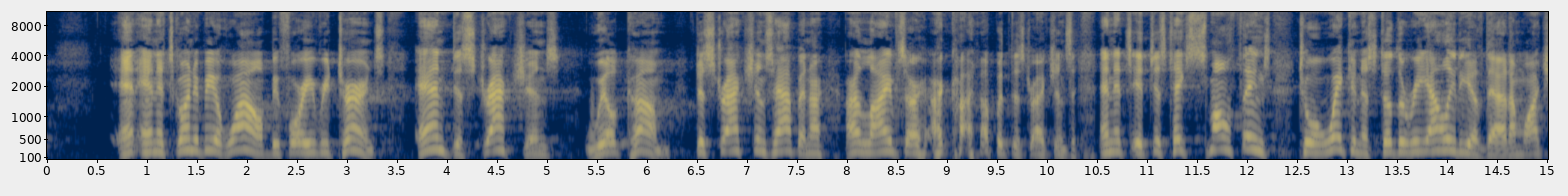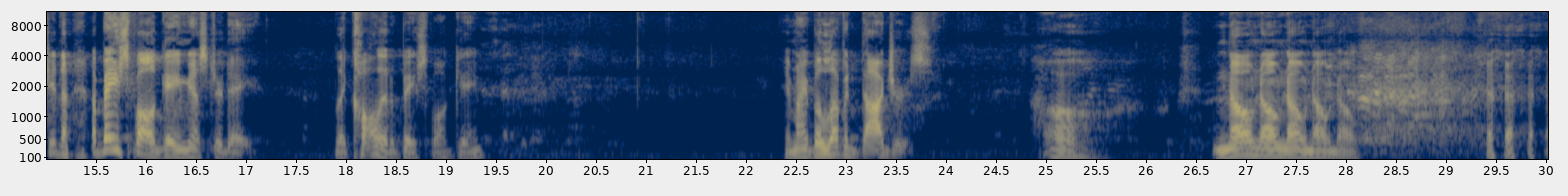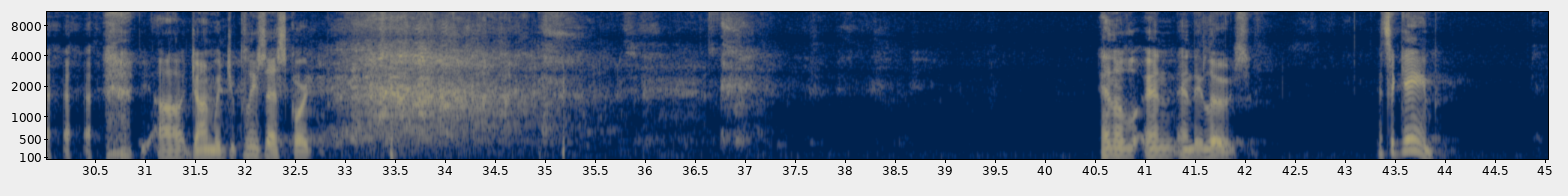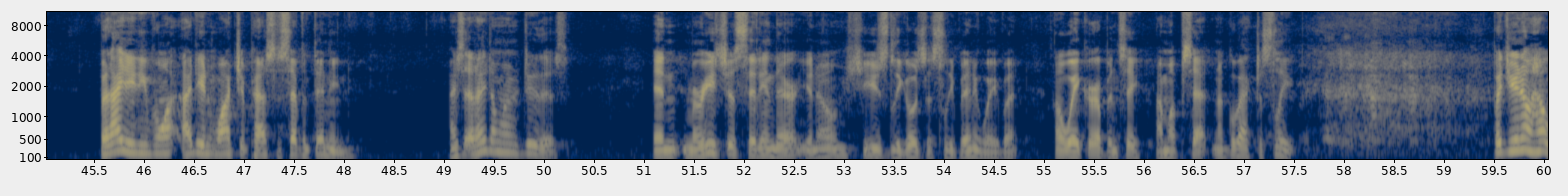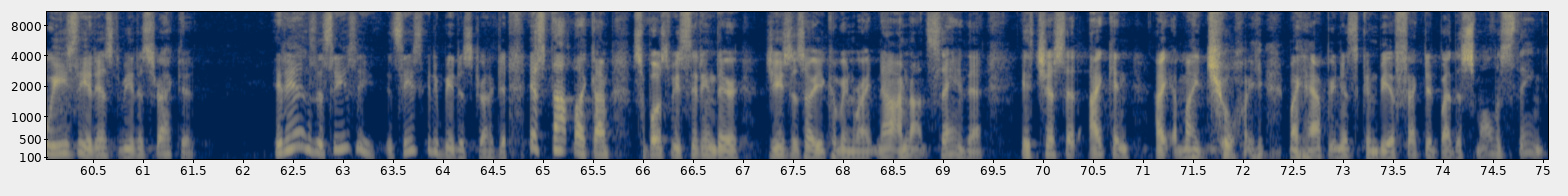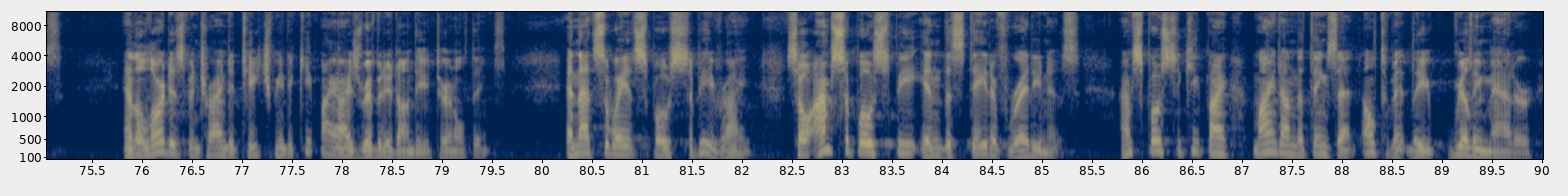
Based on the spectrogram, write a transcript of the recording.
And, and it's going to be a while before he returns, and distractions will come. Distractions happen. Our, our lives are, are caught up with distractions. And it's, it just takes small things to awaken us to the reality of that. I'm watching a, a baseball game yesterday. They call it a baseball game. And my beloved Dodgers. Oh, no, no, no, no, no. uh, John, would you please escort? and, the, and, and they lose. It's a game. But I didn't even want, I didn't watch it past the seventh inning. I said, I don't want to do this. And Marie's just sitting there, you know, she usually goes to sleep anyway, but I'll wake her up and say, I'm upset, and I'll go back to sleep. but you know how easy it is to be distracted. It is. It's easy. It's easy to be distracted. It's not like I'm supposed to be sitting there, Jesus, are you coming right now? I'm not saying that. It's just that I can, I, my joy, my happiness can be affected by the smallest things. And the Lord has been trying to teach me to keep my eyes riveted on the eternal things. And that's the way it's supposed to be, right? So I'm supposed to be in the state of readiness. I'm supposed to keep my mind on the things that ultimately really matter.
